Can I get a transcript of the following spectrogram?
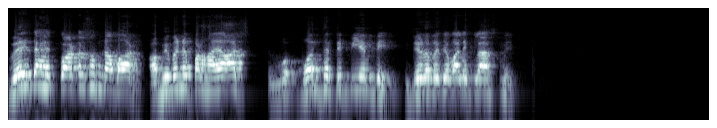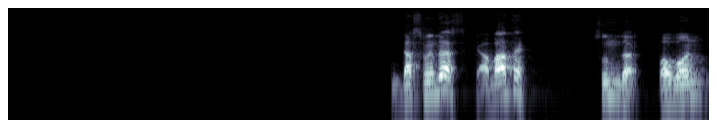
Where the headquarters of NABARD अभी मैंने पढ़ाया आज 1:30 पीएम पे, डेढ़ बजे वाली क्लास में। दस में दस, क्या बात है? सुंदर, पवन,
